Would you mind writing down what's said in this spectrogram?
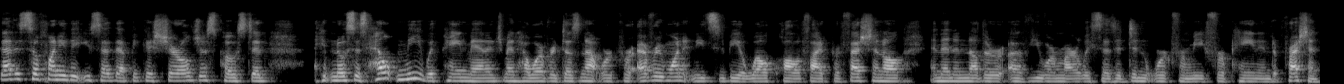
That is so funny that you said that because Cheryl just posted hypnosis helped me with pain management. However, it does not work for everyone. It needs to be a well qualified professional. And then another uh, viewer, Marley, says it didn't work for me for pain and depression.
